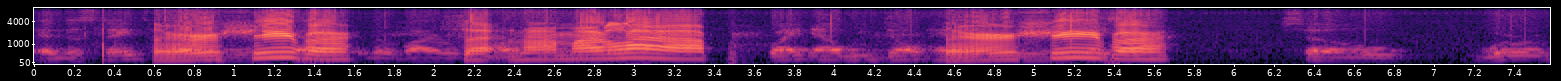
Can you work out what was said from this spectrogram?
and the state's There's Sheba, sitting on my lap. Right now, we don't have. There's. Sheba. So we're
